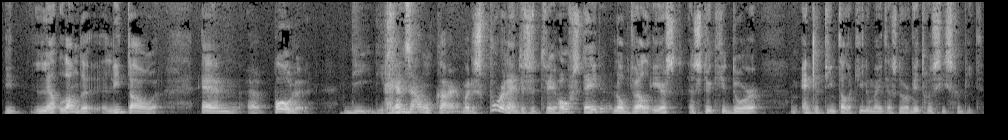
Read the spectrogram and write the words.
Die landen, Litouwen en uh, Polen, die, die grenzen aan elkaar. Maar de spoorlijn tussen twee hoofdsteden loopt wel eerst een stukje door, enkele tientallen kilometers door Wit-Russisch gebied.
